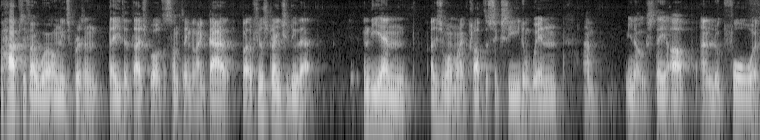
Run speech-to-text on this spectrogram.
Perhaps if I were only to present data dashboards or something like that, but it feels strange to do that. In the end, I just want my club to succeed and win and you know stay up and look forward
